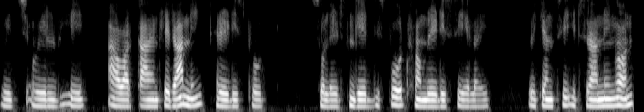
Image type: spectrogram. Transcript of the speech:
which will be our currently running redis port. So let's get this port from redis cli we can see it's running on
